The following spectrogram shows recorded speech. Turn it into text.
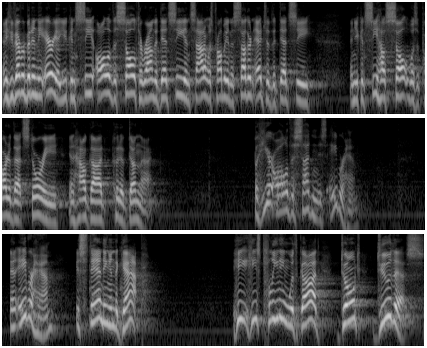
And if you've ever been in the area, you can see all of the salt around the Dead Sea, and Sodom was probably in the southern edge of the Dead Sea. And you can see how salt was a part of that story and how God could have done that. But here, all of a sudden, is Abraham. And Abraham is standing in the gap. He, he's pleading with God, don't do this.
